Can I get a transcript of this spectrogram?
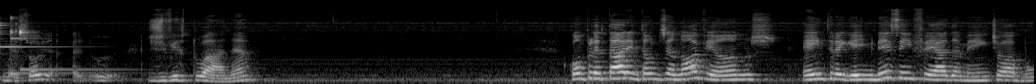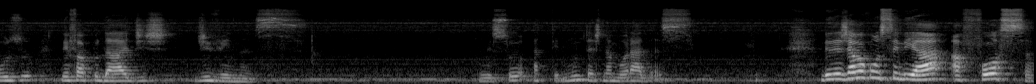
começou a desvirtuar, né? Completar então 19 anos e entreguei-me desenfreadamente ao abuso de faculdades divinas. Começou a ter muitas namoradas. Desejava conciliar a força,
